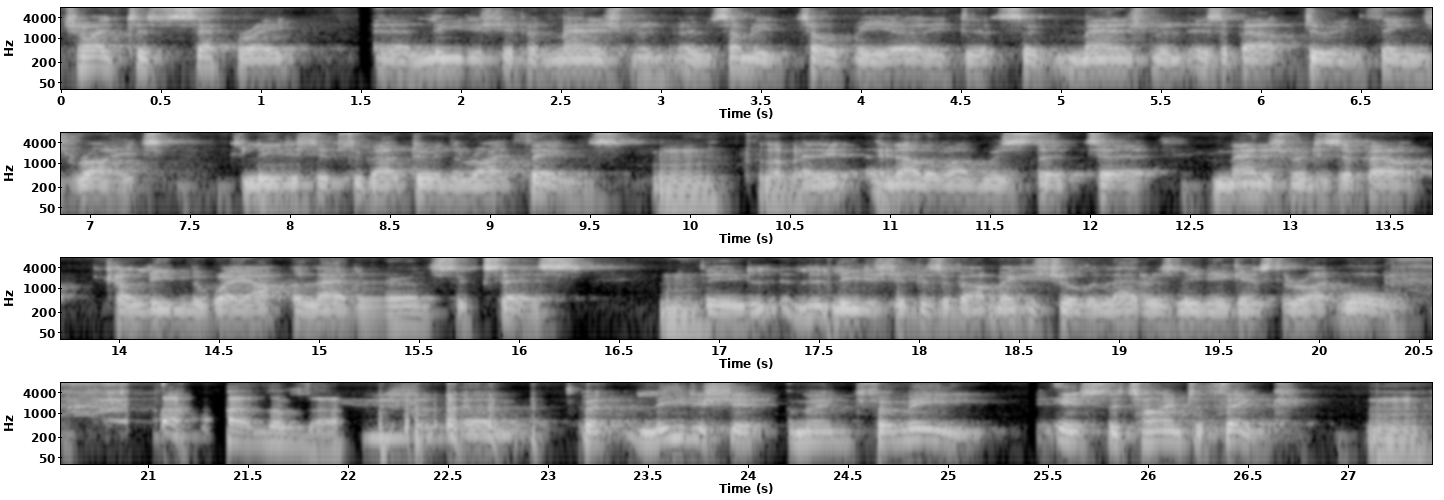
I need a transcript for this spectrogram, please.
tried to separate uh, leadership and management. And somebody told me earlier that so management is about doing things right, leadership's about doing the right things. Mm, love it. And it, yeah. another one was that uh, management is about kind of leading the way up the ladder of success. Mm. The leadership is about making sure the ladder is leaning against the right wall. I love that. um, but leadership, I mean, for me, it's the time to think. Mm.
